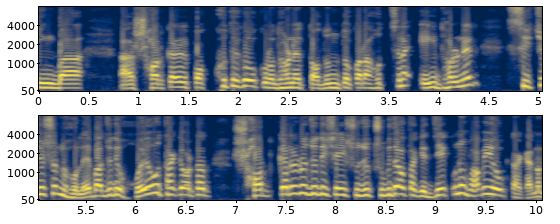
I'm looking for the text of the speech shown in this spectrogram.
কিংবা সরকারের পক্ষ থেকেও কোনো ধরনের তদন্ত করা হচ্ছে না। এই ধরনের সিচুয়েশন হলে বা যদি হয়েও থাকে, অর্থাৎ সরকারেরও যদি সেই সুযোগ সুবিধাও থাকে, যে কোনোভাবেই হোক না কেন,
